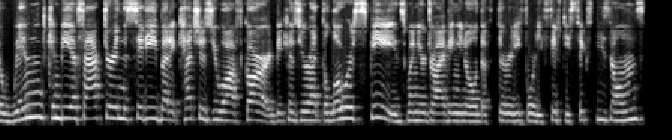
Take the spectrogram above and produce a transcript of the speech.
the wind can be a factor in the city, but it catches you off guard because you're at the lower speeds when you're driving, you know, the 30, 40, 50, 60 zones.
